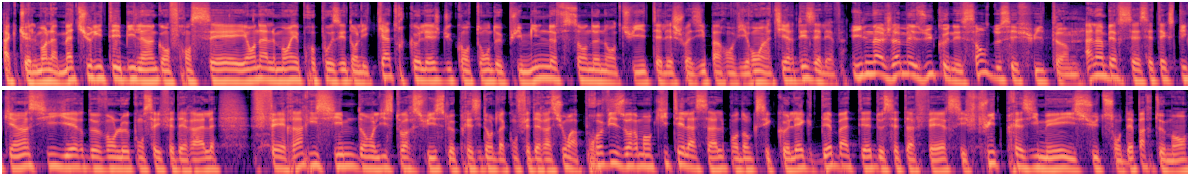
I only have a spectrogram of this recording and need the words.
Actuellement, la maturité bilingue en français et en allemand est proposée dans les quatre collèges du canton depuis 1998. Elle est choisie par environ un tiers des élèves. Il n'a jamais eu connaissance de ces fuites. Alain Berset s'est expliqué ainsi hier devant le Conseil fédéral. Fait rarissime dans l'histoire suisse, le président de la Confédération a provisoirement quitté la salle pendant que ses collègues débattaient de cette affaire, ces fuites présumées issues de son département.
